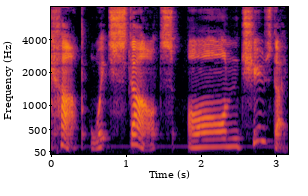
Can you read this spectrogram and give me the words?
Cup, which starts on Tuesday.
